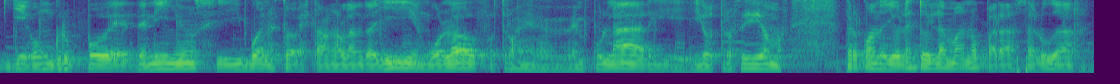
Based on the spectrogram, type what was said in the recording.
llegó un grupo de, niños y bueno, esto, estaban hablando allí en Wolof, otros en, Pular y, otros idiomas. Pero cuando yo les doy la mano para saludar,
